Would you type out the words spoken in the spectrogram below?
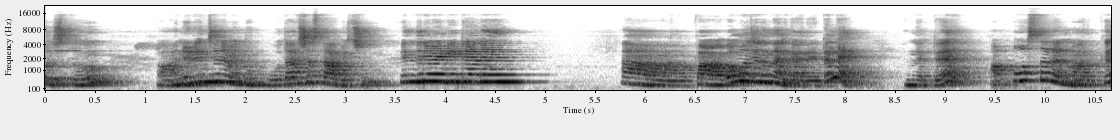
ക്രിസ്തു അനുരഞ്ജനം എന്ന കൂതാശ സ്ഥാപിച്ചു. എന്തിനു വേണ്ടിയിട്ടാണ്? ആ പാപമോചനം നൽകാനായിട്ടല്ലേ എന്നിട്ട് അപ്പോസ്തലന്മാർക്ക്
